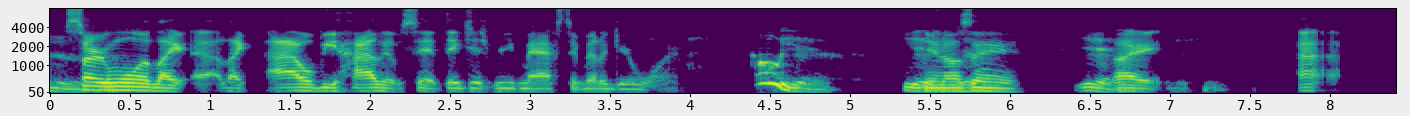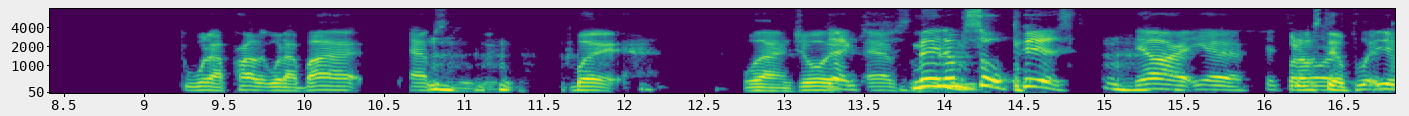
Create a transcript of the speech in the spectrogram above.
Mhm. certain ones like uh, like I would be highly upset if they just remastered Metal Gear One. Oh yeah, yeah. you know what I'm saying? Yeah. Like, I would I probably would I buy it? Absolutely. but will I enjoy Like, it? Absolutely. Man, I'm so pissed. Yeah, all right, yeah. But I'm still playing. yeah,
